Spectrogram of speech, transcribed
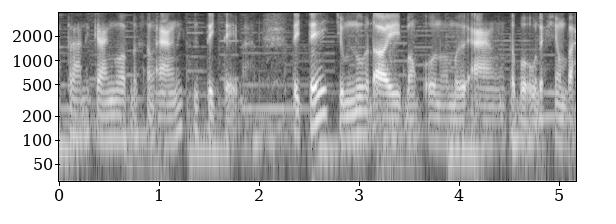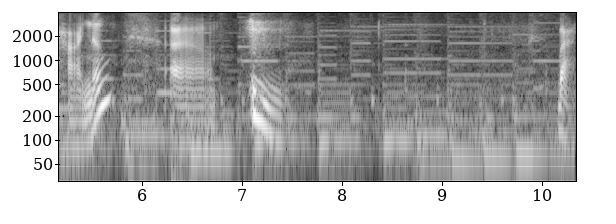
អត្រានៃការងាប់នៅក្នុងអាងនេះគឺតិចទេបាទតិចទេជំនួសដោយបងប្អូនមកមើលអាងដំបូងដែលខ្ញុំបង្ហាញហ្នឹងអឺបាទ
